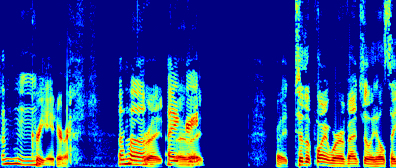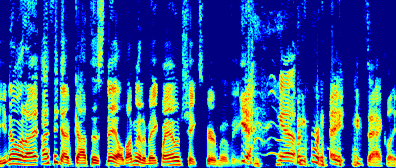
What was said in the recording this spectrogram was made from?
Mhm. creator. Uh-huh. right, I right, agree. right. Right. To the point where eventually he'll say, you know what, I, I think I've got this nailed. I'm going to make my own Shakespeare movie. Yeah, Yeah. right. Exactly.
